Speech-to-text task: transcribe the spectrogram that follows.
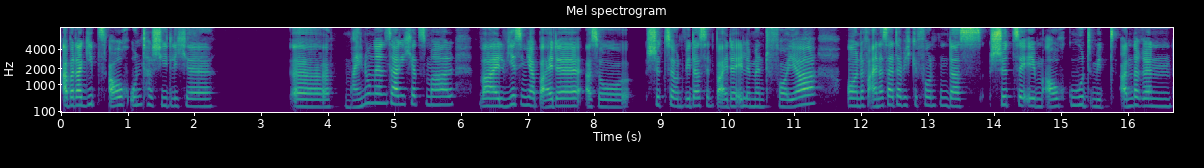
aber da gibt es auch unterschiedliche äh, Meinungen, sage ich jetzt mal, weil wir sind ja beide, also Schütze und Widder sind beide Element Feuer. Und auf einer Seite habe ich gefunden, dass Schütze eben auch gut mit anderen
